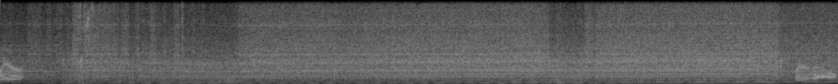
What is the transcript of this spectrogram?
Clear. Clear now.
